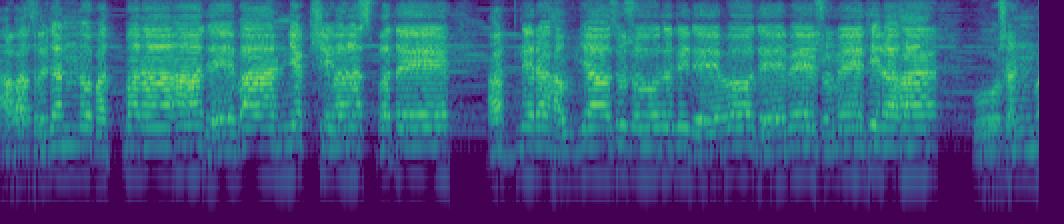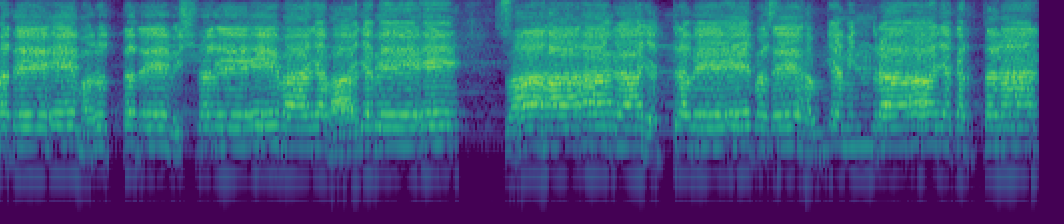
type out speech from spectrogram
अवसृजन्नु पद्मना देवान्यक्षिवनस्पते। अग्निरहव्यासु शोदति देवो देवेषु मेधिरः पूषण्वते मरुत्पते विश्वदेवाय वायवे। स्वाहा गायत्रवेपसे हव्यमिन्द्राय कर्तन।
